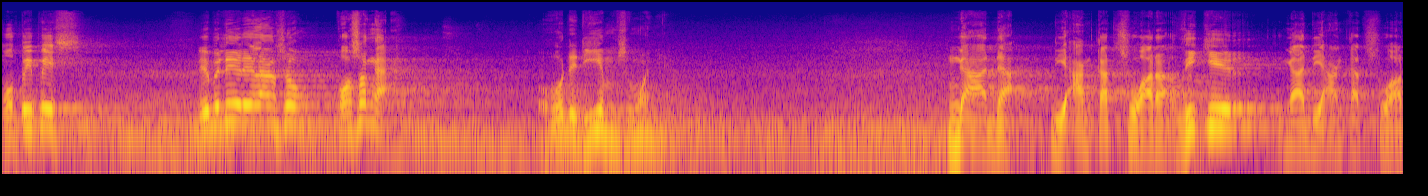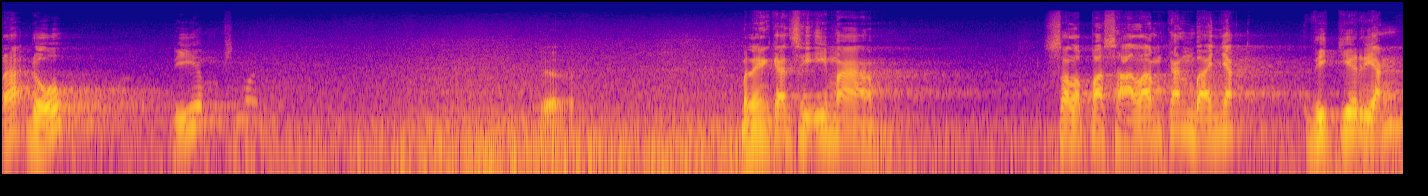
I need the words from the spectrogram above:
mau pipis, dia berdiri langsung, kosong nggak? Oh, udah diem semuanya. Nggak ada diangkat suara zikir, nggak diangkat suara do, diem semuanya. Ya. Melainkan si imam. Selepas salam kan banyak zikir yang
